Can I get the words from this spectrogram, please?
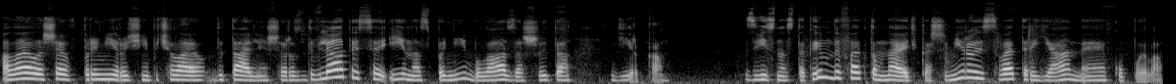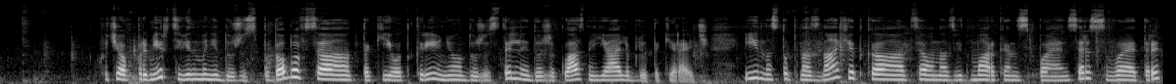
Але лише в примірочні почала детальніше роздивлятися, і на спині була зашита дірка. Звісно, з таким дефектом навіть кашеміровий светр я не купила. Хоча в примірці він мені дуже сподобався. Такий от крій в нього дуже стильний, дуже класний. Я люблю такі речі. І наступна знахідка це у нас від Mark Spencer светрик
